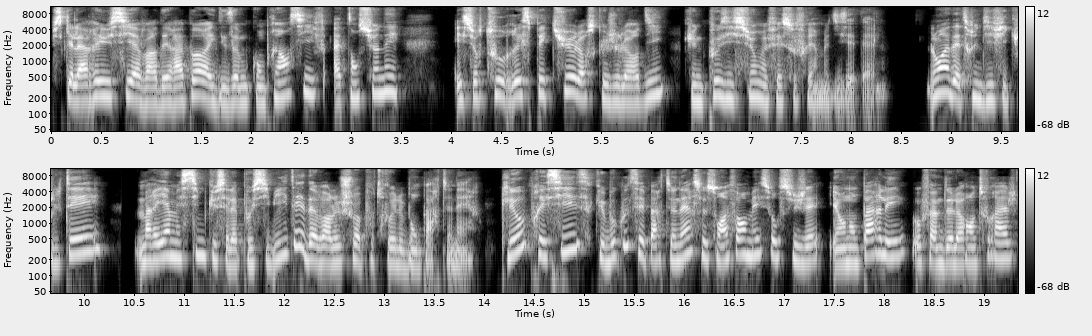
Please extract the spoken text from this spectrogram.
puisqu'elle a réussi à avoir des rapports avec des hommes compréhensifs, attentionnés, et surtout respectueux lorsque je leur dis qu'une position me fait souffrir, me disait-elle. Loin d'être une difficulté, Mariam estime que c'est la possibilité d'avoir le choix pour trouver le bon partenaire. Cléo précise que beaucoup de ses partenaires se sont informés sur le sujet et en ont parlé aux femmes de leur entourage.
